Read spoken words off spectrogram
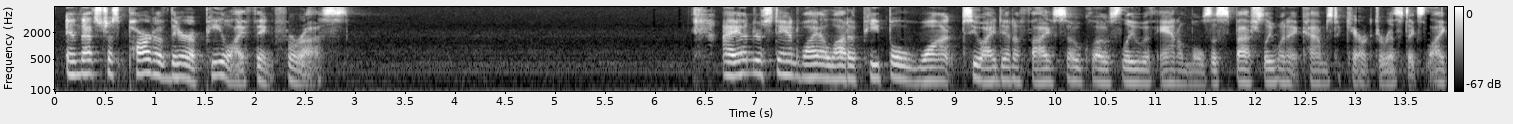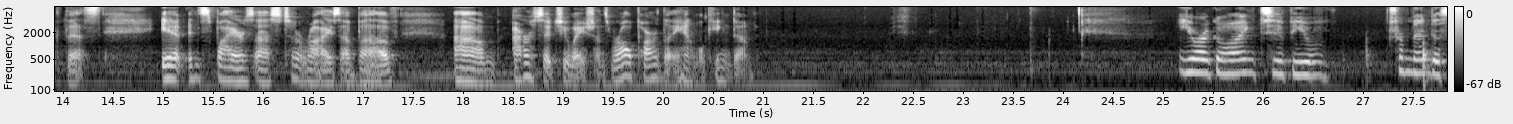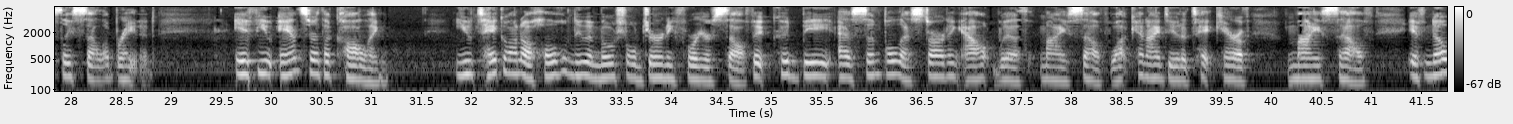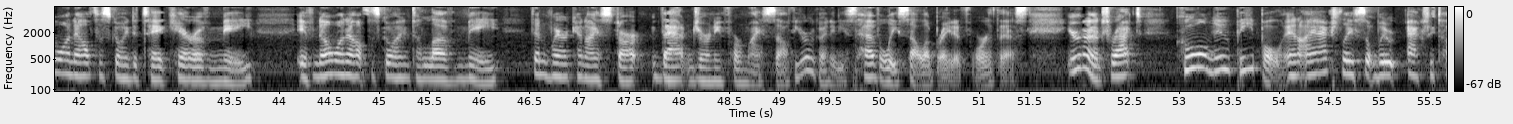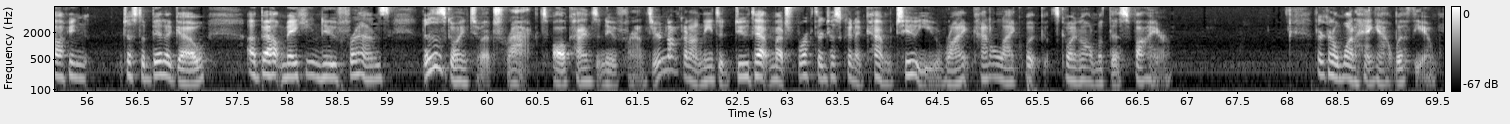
and that's just part of their appeal, I think, for us. I understand why a lot of people want to identify so closely with animals, especially when it comes to characteristics like this. It inspires us to rise above um, our situations. We're all part of the animal kingdom. You are going to be tremendously celebrated. If you answer the calling, you take on a whole new emotional journey for yourself. It could be as simple as starting out with myself. What can I do to take care of myself? If no one else is going to take care of me, if no one else is going to love me, then where can I start that journey for myself? You're going to be heavily celebrated for this. You're going to attract cool new people. And I actually, so we were actually talking just a bit ago about making new friends. This is going to attract all kinds of new friends. You're not going to need to do that much work. They're just going to come to you, right? Kind of like what's going on with this fire. They're going to want to hang out with you.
